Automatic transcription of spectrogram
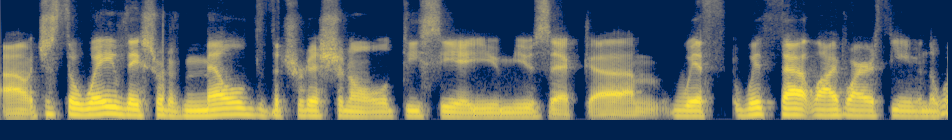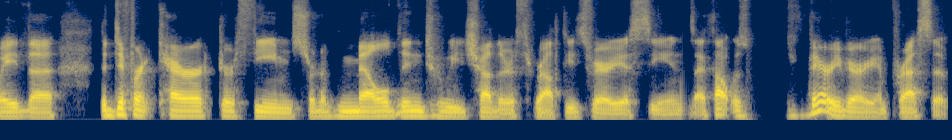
Uh, just the way they sort of meld the traditional DCAU music um, with with that Livewire theme and the way the the different character themes sort of meld into each other throughout these various scenes, I thought was very very impressive.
